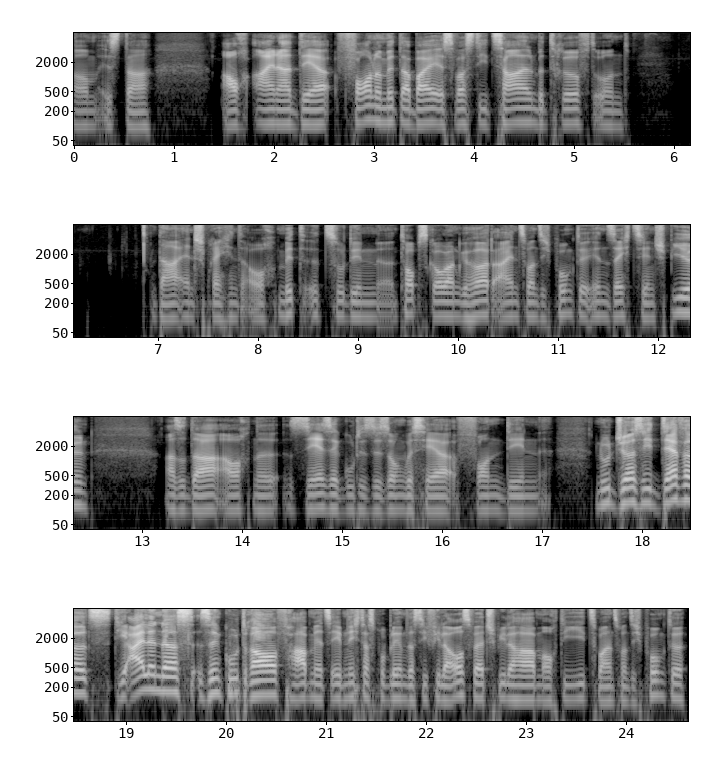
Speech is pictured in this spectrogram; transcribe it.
ähm, ist da auch einer, der vorne mit dabei ist, was die Zahlen betrifft und da entsprechend auch mit äh, zu den äh, Topscorern gehört. 21 Punkte in 16 Spielen. Also da auch eine sehr, sehr gute Saison bisher von den New Jersey Devils. Die Islanders sind gut drauf, haben jetzt eben nicht das Problem, dass sie viele Auswärtsspiele haben, auch die 22 Punkte.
